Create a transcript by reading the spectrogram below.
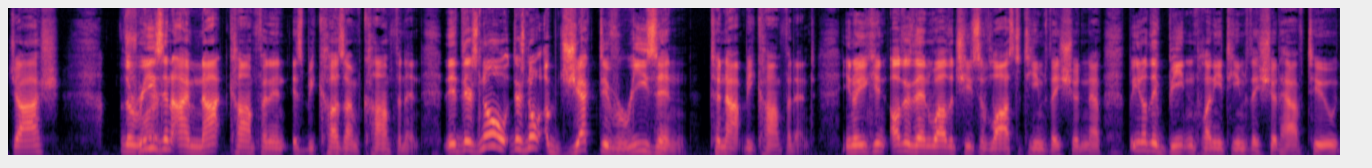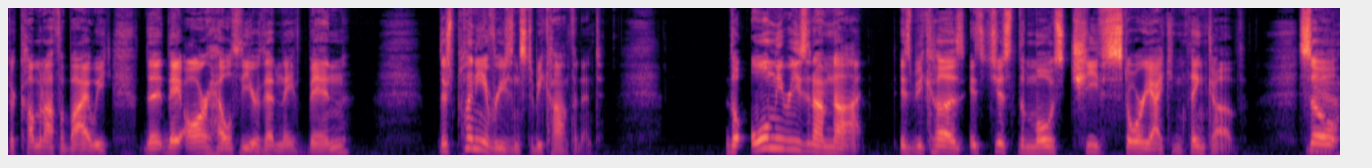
Josh, the reason I'm not confident is because I'm confident. There's no there's no objective reason to not be confident. You know, you can other than well, the Chiefs have lost to teams they shouldn't have, but you know they've beaten plenty of teams they should have too. They're coming off a bye week. They, they are healthier than they've been. There's plenty of reasons to be confident. The only reason I'm not is because it's just the most Chiefs story I can think of. So Yeah.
